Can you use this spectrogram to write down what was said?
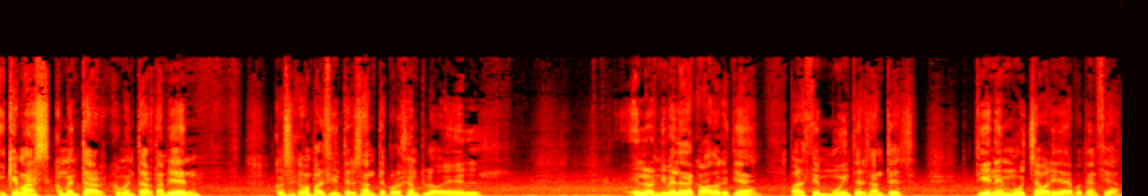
¿Y qué más? Comentar. Comentar también cosas que me han parecido interesantes. Por ejemplo, el, los niveles de acabado que tiene. Parecen muy interesantes tiene mucha variedad de potencia.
